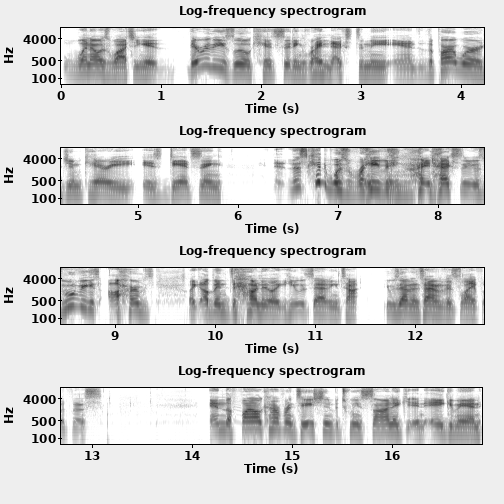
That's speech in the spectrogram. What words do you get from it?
when I was watching it, there were these little kids sitting right next to me, and the part where Jim Carrey is dancing, this kid was raving right next to me. He was moving his arms like up and down, and like he was having time. He was having the time of his life with this. And the final confrontation between Sonic and Eggman,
